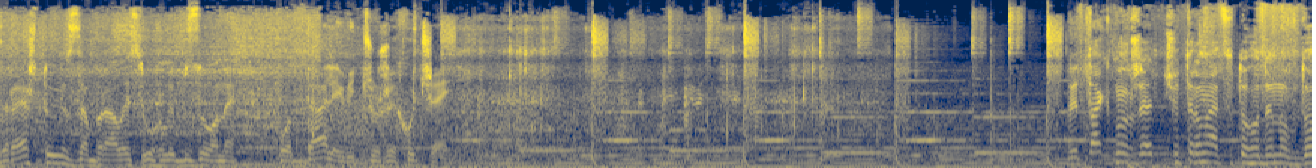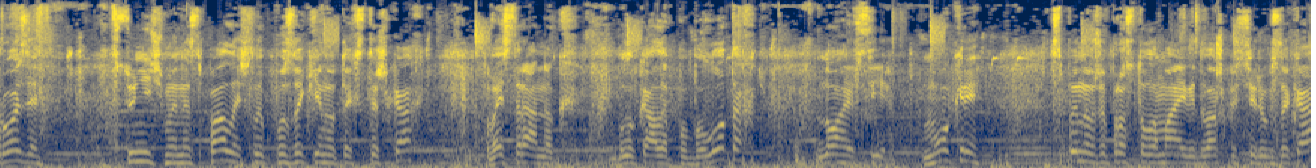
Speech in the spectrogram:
Зрештою забрались у глиб зони, подалі від чужих очей. Відтак ми вже 14 годину в дорозі. Всю ніч ми не спали, йшли по закинутих стежках. Весь ранок блукали по болотах, ноги всі мокрі, спину вже просто ламає від важкості рюкзака.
